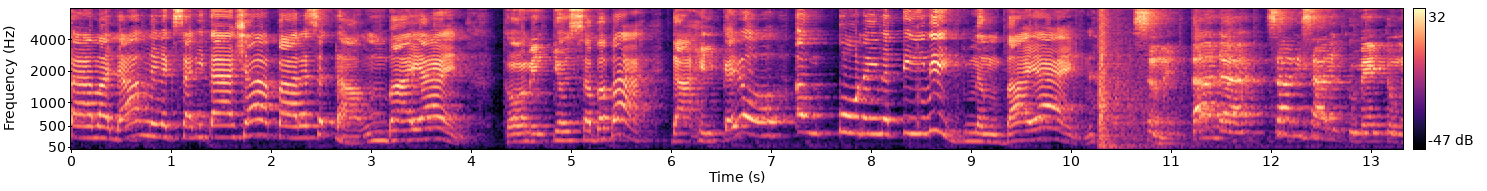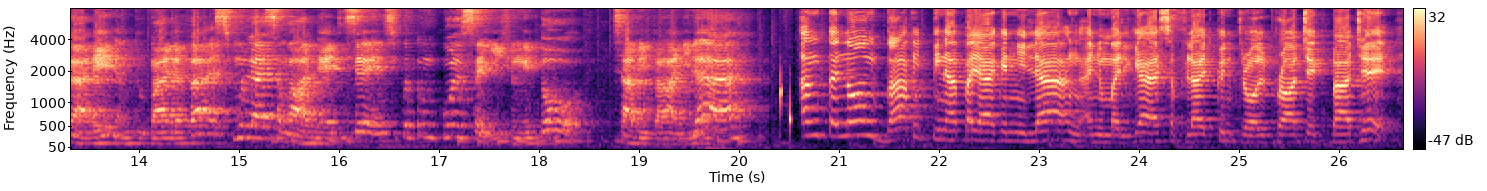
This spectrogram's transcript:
tama lang na nagsalita siya para sa taong bayan? Comment nyo sa baba dahil kayo ang tunay na tinig ng bayan. Samantala, sari-saring komento nga rin ang tumalabas mula sa mga netizens patungkol sa isyong ito. Sabi pa nga nila, ang tanong bakit pinapayagan nila ang anomalya sa flood control project budget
